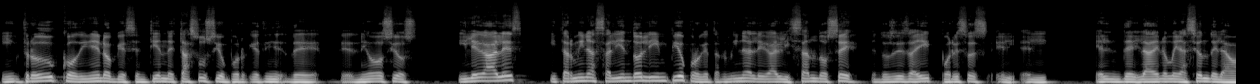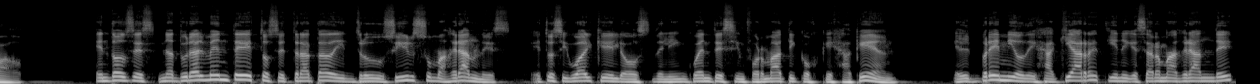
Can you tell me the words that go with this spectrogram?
introduzco dinero que se entiende está sucio porque de, negocios ilegales y termina saliendo limpio porque termina legalizándose. Entonces ahí por eso es la denominación de lavado. Entonces, naturalmente esto se trata de introducir sumas grandes. Esto es igual que los delincuentes informáticos que hackean. El premio de hackear tiene que ser más grande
